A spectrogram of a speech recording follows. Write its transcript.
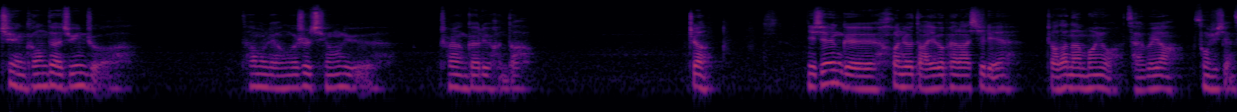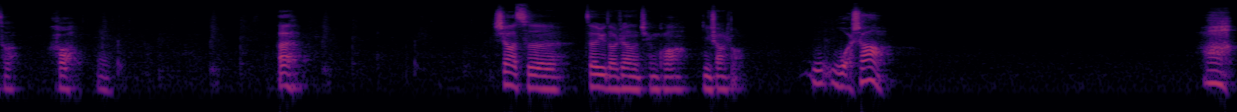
健康带菌者，他们两个是情侣，传染概率很大。这样，你先给患者打一个派拉西林，找她男朋友采个样送去检测。好，嗯。哎，下次再遇到这样的情况，你上手。我我上。啊，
